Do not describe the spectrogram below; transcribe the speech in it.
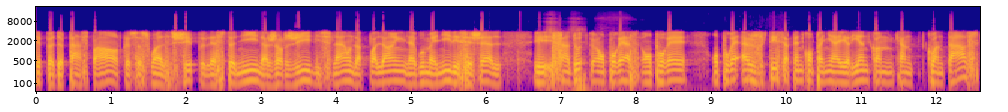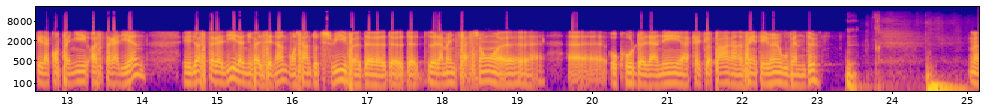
type de passeport, que ce soit Chypre, l'Estonie, la Géorgie, l'Islande, la Pologne, la Roumanie, les Seychelles. Et sans doute qu'on pourrait, on pourrait, on pourrait ajouter certaines compagnies aériennes comme Qan- Qantas, qui est la compagnie australienne. Et l'Australie et la Nouvelle-Zélande vont sans doute suivre de, de, de, de la même façon euh, euh, au cours de l'année, à quelque part en 21 ou 22. Ouais.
